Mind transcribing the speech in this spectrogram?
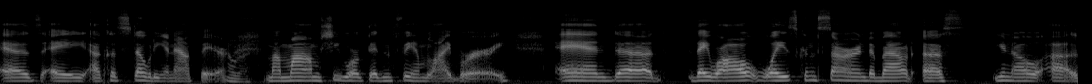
as a, a custodian out there. Okay. My mom, she worked in the film library, and uh, they were always concerned about us, you know, uh,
